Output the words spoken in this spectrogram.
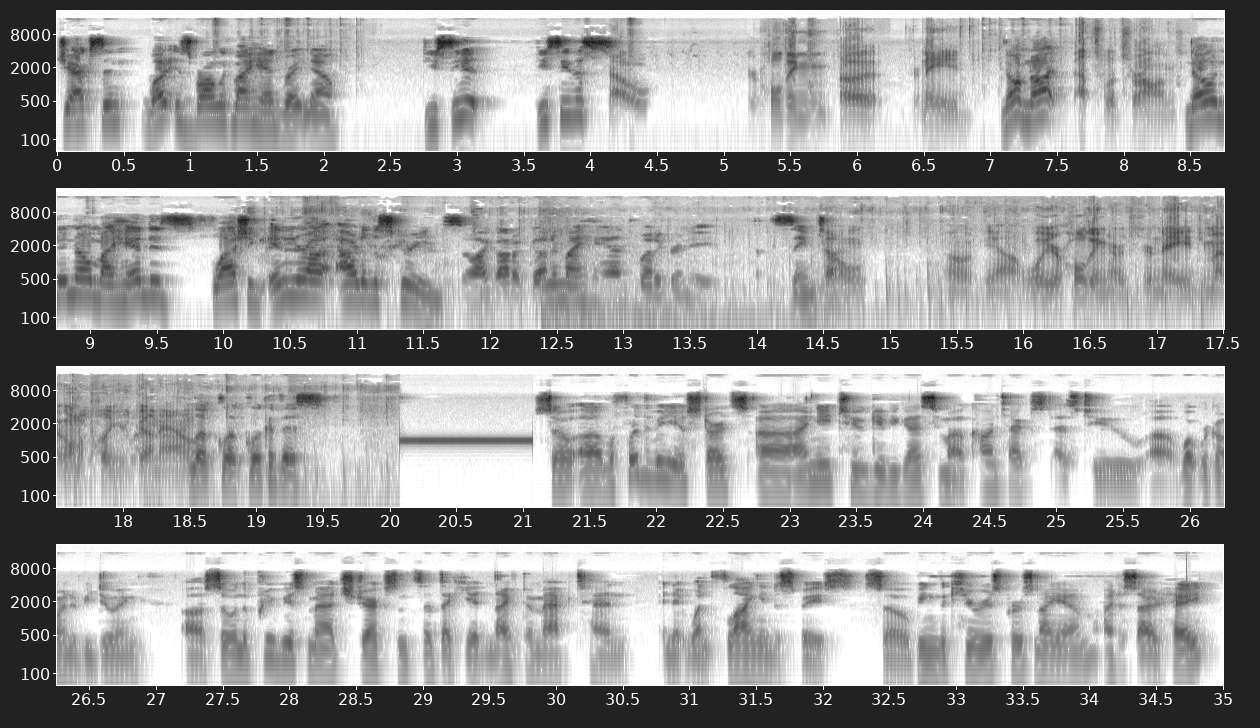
Jackson, what is wrong with my hand right now? Do you see it? Do you see this? No. You're holding a grenade. No, I'm not. That's what's wrong. No, no, no. My hand is flashing in and out out of the screen. So I got a gun in my hand, but a grenade at the same time. No. Oh, yeah. Well, you're holding a grenade. You might want to pull your gun out. Look, look, look at this. So, uh, before the video starts, uh, I need to give you guys some uh, context as to uh, what we're going to be doing. Uh, so, in the previous match, Jackson said that he had knifed a MAC-10 and it went flying into space. So, being the curious person I am, I decided, hey,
